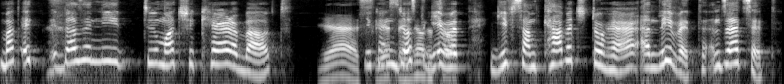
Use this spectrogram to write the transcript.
but it, it doesn't need too much to care about. yes, You can yes, just give it, give some cabbage to her and leave it, and that's it.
